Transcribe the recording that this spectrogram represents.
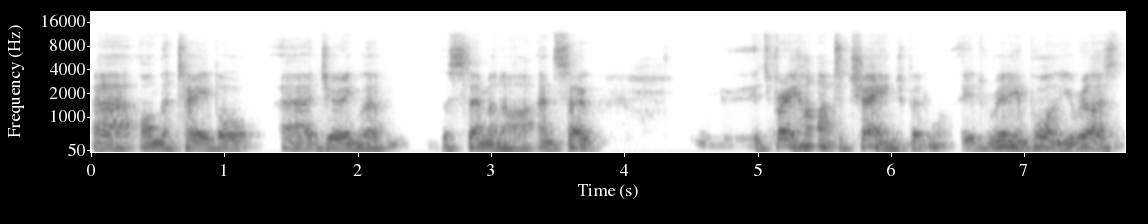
uh, on the table uh, during the the seminar, and so it's very hard to change. But it's really important you realize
